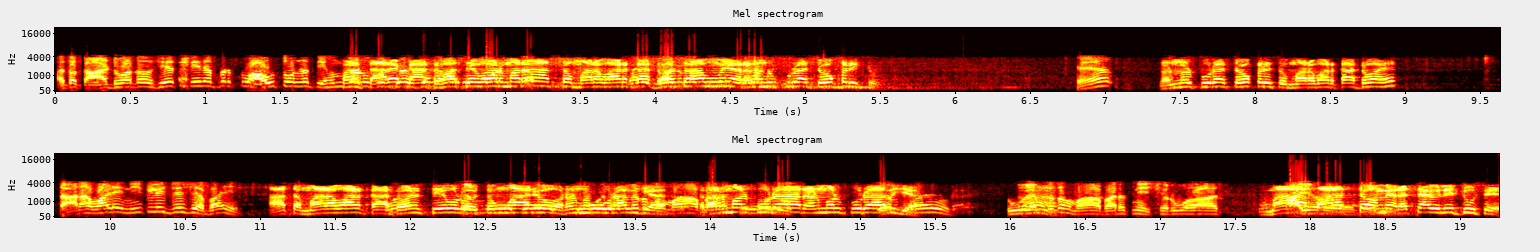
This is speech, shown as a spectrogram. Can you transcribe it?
આ તો કાઢવા તો છે જ નહીં પણ તું આવતો નથી સમજાણું તારે કાઢવા છે વાળ મારા તો મારા વાળ કાઢવા તો હું રણપુરા ચોકડી છું. હે? રણપુરા ચોકડી છું મારા વાળ કાઢવા હે? તારા વાળે નીકળી જશે ભાઈ. હા તો મારા વાળ કાઢવાનો તેવડો તો હું આવ્યો રણમલપુર આવી ગયા. રણમલપુરા રણમલપુરા આવી ગયા. તું એમ તો મહાભારતની શરૂઆત. મહાભારત તો અમે રચાવી લીધું છે.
